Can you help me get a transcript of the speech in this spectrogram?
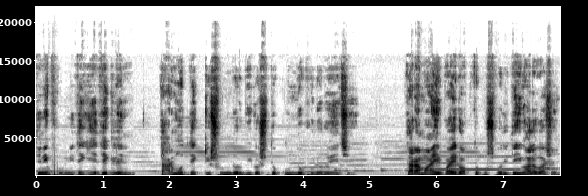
তিনি ফুল নিতে গিয়ে দেখলেন তার মধ্যে একটি সুন্দর বিকশিত কুন্দ ফুলও রয়েছে। তারা মায়ের পায়ে রক্তপুষ্প দিতেই ভালোবাসেন।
